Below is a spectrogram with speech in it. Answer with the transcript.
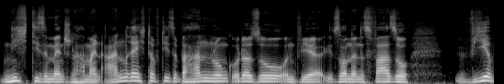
nicht diese Menschen haben ein Anrecht auf diese Behandlung oder so, und wir, sondern es war so, wir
